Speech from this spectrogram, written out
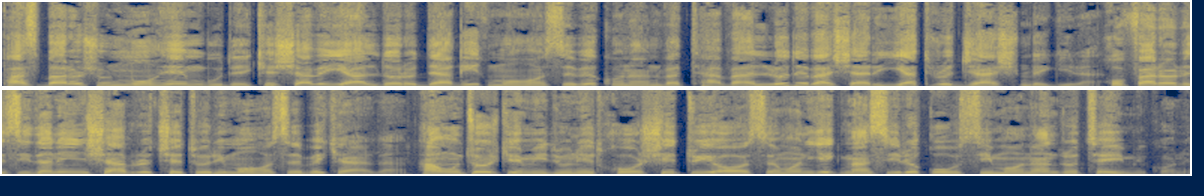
پس براشون مهم بوده که شب یلدا رو دقیق محاسبه کنن و تولد بشریت رو جشن بگیرن. خب فرارسیدن این شب رو چطوری محاسبه کردن؟ همونطور که می‌دونید خورشید توی آسمان یک مسیر قوسی مانند رو طی می‌کنه.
